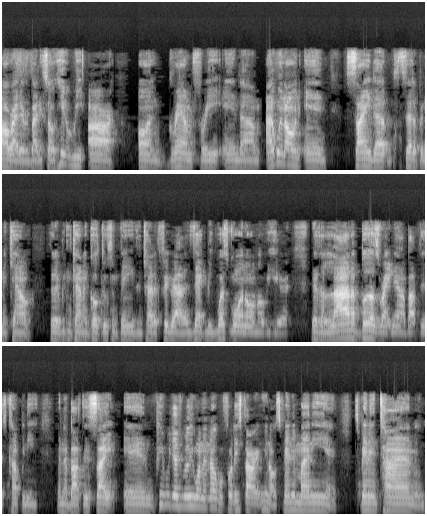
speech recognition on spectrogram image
All right, everybody. So here we are on Gram Free, and um, I went on and signed up, set up an account so that we can kind of go through some things and try to figure out exactly what's going on over here. There's a lot of buzz right now about this company and about this site, and people just really want to know before they start, you know, spending money and spending time and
